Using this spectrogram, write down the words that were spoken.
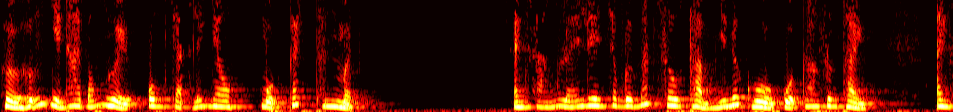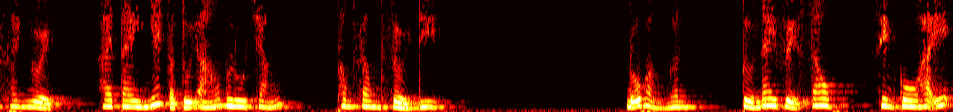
hờ hững nhìn hai bóng người ôm chặt lấy nhau một cách thân mật. Ánh sáng lóe lên trong đôi mắt sâu thẳm như nước hồ của Cao Dương Thành. Anh xoay người, hai tay nhét vào túi áo blue trắng, thông song rời đi. Đỗ Hoàng Ngân, từ nay về sau, xin cô hãy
